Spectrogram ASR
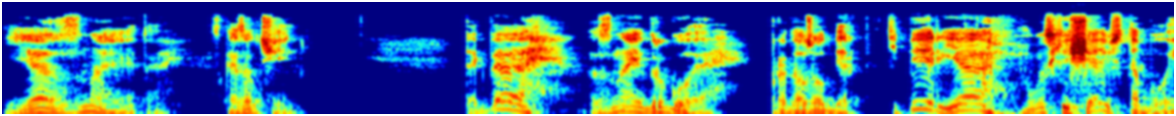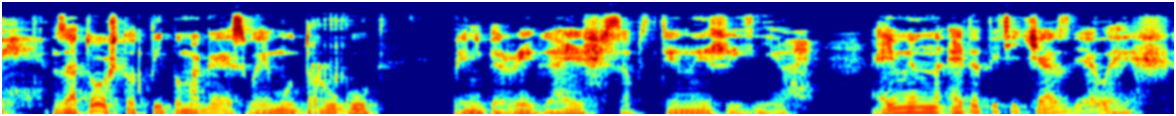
Я знаю это, сказал Чейн. Тогда знай другое, продолжал Берт. Теперь я восхищаюсь тобой за то, что ты, помогая своему другу, пренебрегаешь собственной жизнью. А именно это ты сейчас делаешь.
